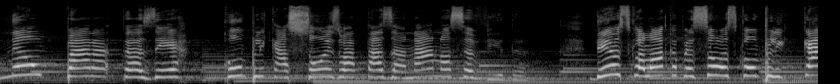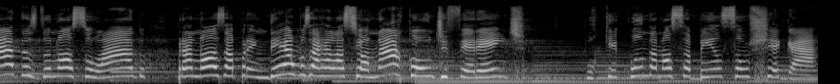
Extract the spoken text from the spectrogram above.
não para trazer complicações ou atazanar a nossa vida. Deus coloca pessoas complicadas do nosso lado para nós aprendermos a relacionar com o diferente. Porque quando a nossa bênção chegar,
